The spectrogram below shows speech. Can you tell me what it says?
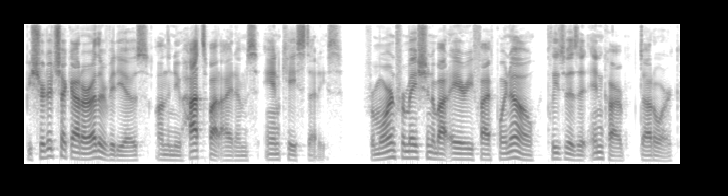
Be sure to check out our other videos on the new hotspot items and case studies. For more information about ARE 5.0, please visit ncarb.org.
